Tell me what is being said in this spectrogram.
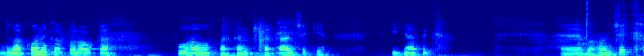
Два коника, коровка, пугало, паркан, парканчики, такий дяпик, е, вагончик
